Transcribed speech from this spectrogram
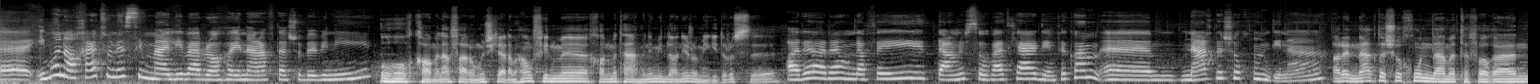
ایمان آخر تونستی ملی و راه های نرفتش رو ببینی؟ اوه کاملا فراموش کردم همون فیلم خانم تحمین میلانی رو میگی درسته؟ آره آره اون دفعه در صحبت کردیم فکر کنم نقدش رو خوندی نه؟ آره نقدش رو خوندم اتفاقا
